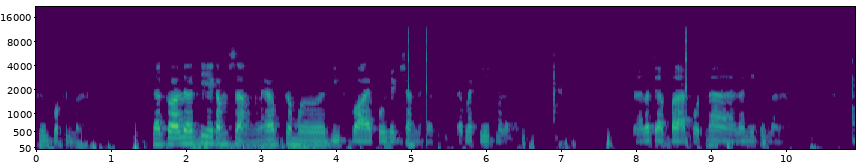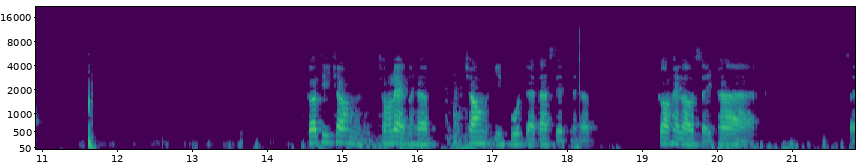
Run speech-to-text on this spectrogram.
คลิกบวกขึ้นมา แล้วก็เลือกที่คำสั่งนะครับเครื่องมือ define projection นะครับ แต่ไม่คลิกมาเลยอ่าก็จะปรากฏหน้าด้านนี้ขึ้นมา ก็ที่ช่องช่องแรกนะครับ ช่อง input data set นะครับ ก็ให้เราใส่ค่า ใส่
